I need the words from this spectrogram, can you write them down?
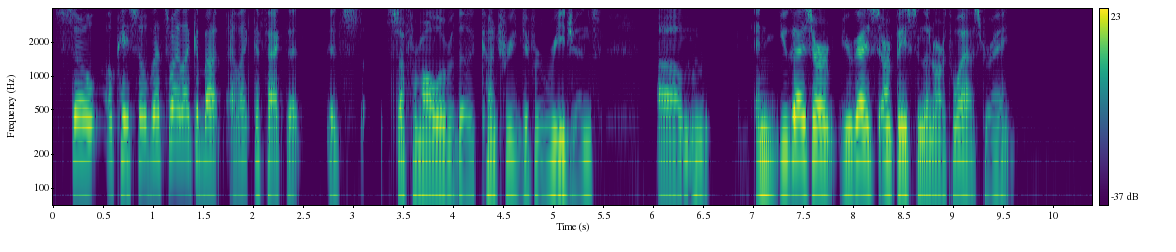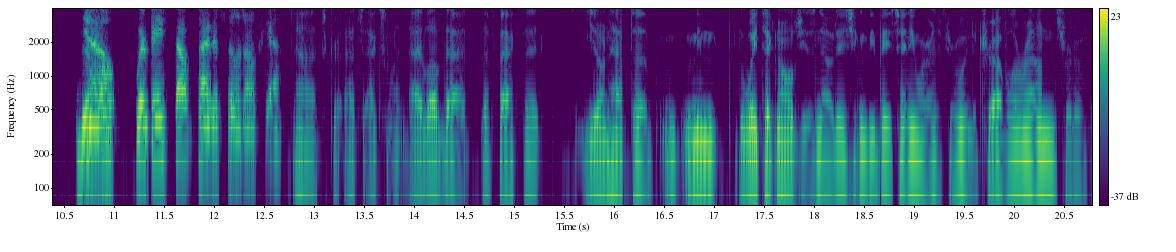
So okay, so that's what I like about I like the fact that it's stuff from all over the country in different regions. Um, Mhm. And you guys are you guys aren't based in the Northwest, right? No, we're based outside of Philadelphia. Yeah, that's great. That's excellent. I love that the fact that you don't have to. I mean, the way technology is nowadays, you can be based anywhere. If you're willing to travel around and sort of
